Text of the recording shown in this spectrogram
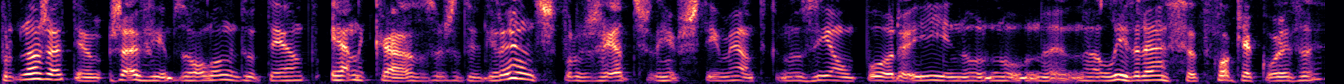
Porque nós já, temos, já vimos ao longo do tempo N casos de grandes projetos de investimento que nos iam pôr aí no, no, na, na, liderança de qualquer coisa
